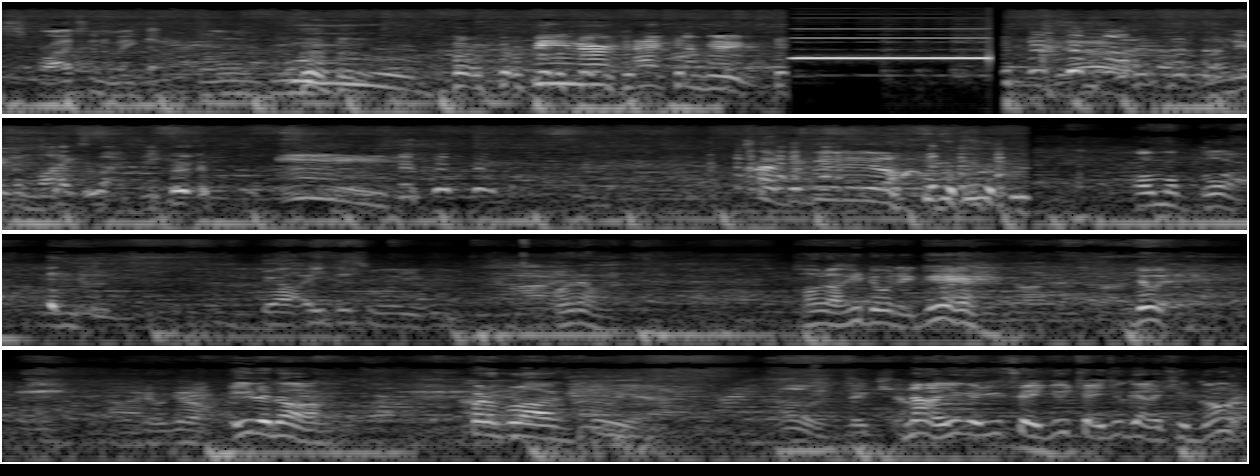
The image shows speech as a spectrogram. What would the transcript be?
Sprite's gonna make that fun. Beaner activate. Don't even like spicy. Cut the video. oh my god. Yeah, I'll eat this with you. Hold on. Hold on, he do it again. Do it. Alright, here we go. Eat it all. For the vlog. Oh yeah. Oh, big shot. No, you got you say you say you gotta keep going.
